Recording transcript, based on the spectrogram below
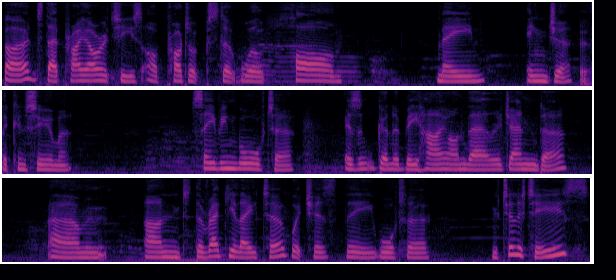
but their priorities are products that will harm, maim, injure the consumer. Saving water isn't going to be high on their agenda. Um, and the regulator, which is the water utilities,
